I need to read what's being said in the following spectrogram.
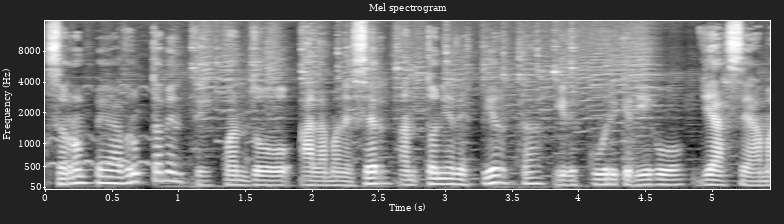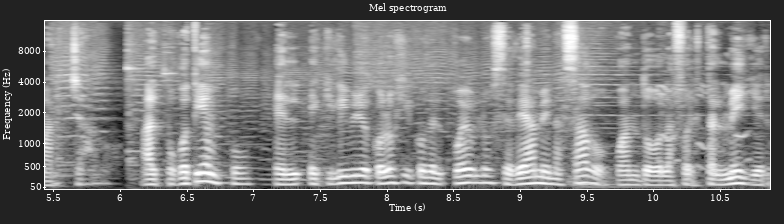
se rompe abruptamente cuando al amanecer Antonia despierta y descubre que Diego ya se ha marchado. Al poco tiempo, el equilibrio ecológico del pueblo se ve amenazado cuando la forestal Meyer,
